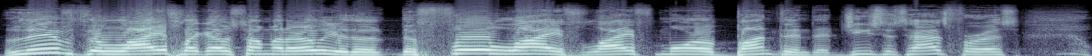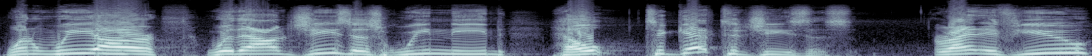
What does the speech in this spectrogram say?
live the life, like I was talking about earlier, the, the full life, life more abundant that Jesus has for us. When we are without Jesus, we need help to get to Jesus, right? If you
